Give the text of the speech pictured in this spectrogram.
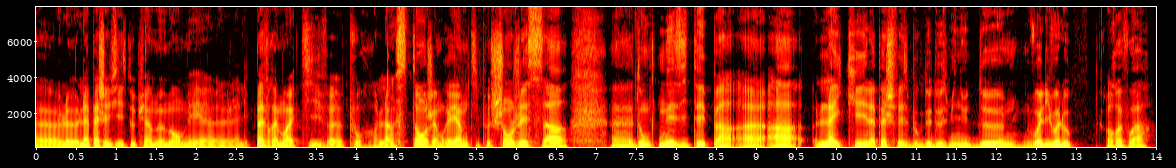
Euh, la page existe depuis un moment, mais euh, elle n'est pas vraiment active euh, pour l'instant. J'aimerais un petit peu changer ça. Euh, donc n'hésitez pas à, à liker la page Facebook de 12 minutes 2. Voilà, voilà. Au revoir.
